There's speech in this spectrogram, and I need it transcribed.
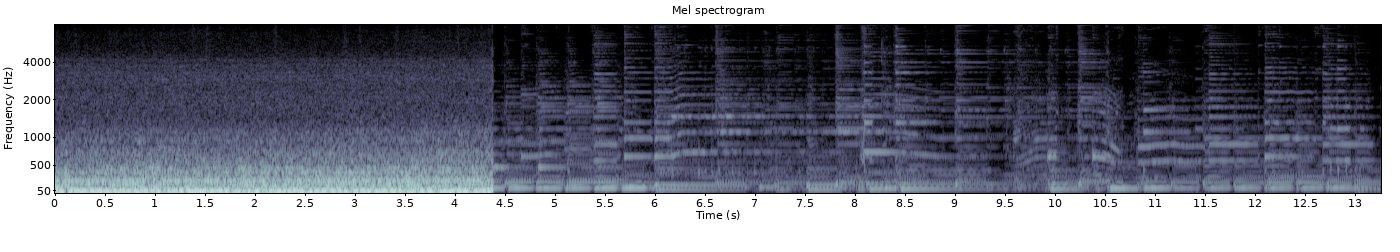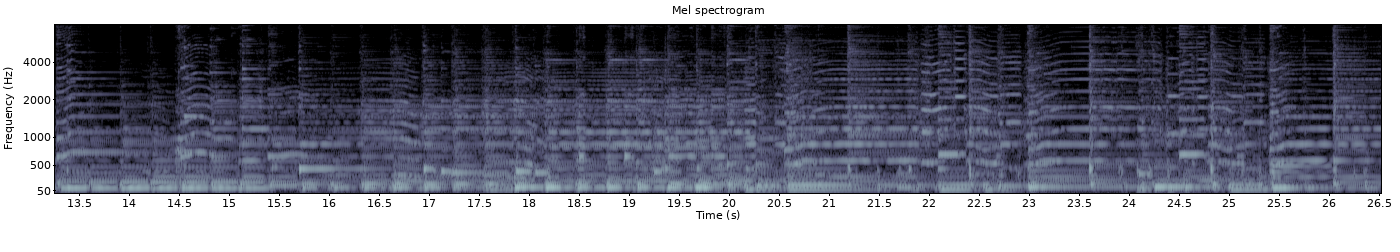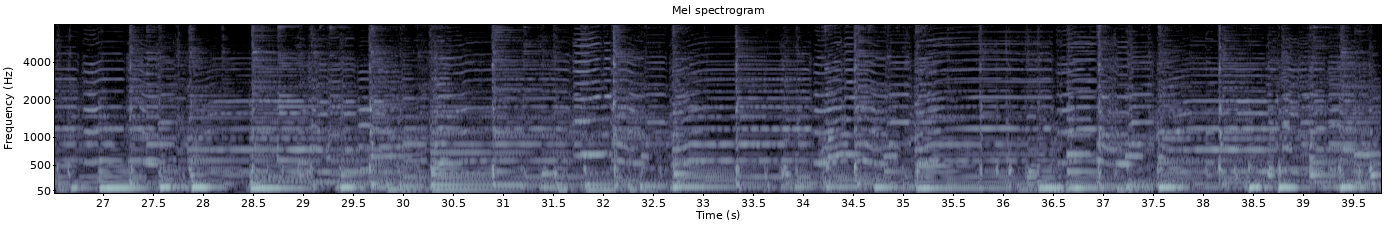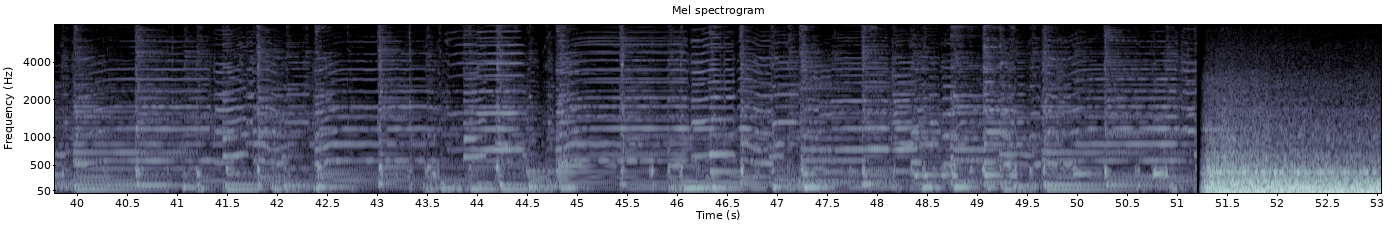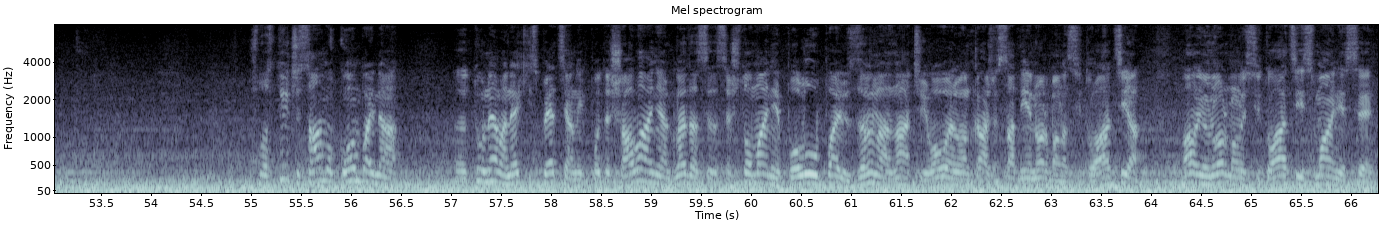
Tiče samog kombajna, e, tu nema nekih specijalnih podešavanja, gleda se da se što manje polupaju zrna, znači ovo je vam kažem sad nije normalna situacija, ali u normalnoj situaciji smanje se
